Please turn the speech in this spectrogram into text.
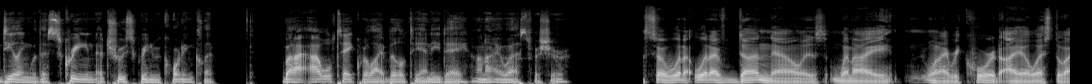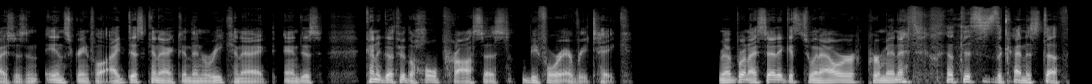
dealing with a screen, a true screen recording clip. But I, I will take reliability any day on iOS for sure so what what I've done now is when I when I record iOS devices in, in ScreenFlow, I disconnect and then reconnect and just kind of go through the whole process before every take. Remember when I said it gets to an hour per minute? this is the kind of stuff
